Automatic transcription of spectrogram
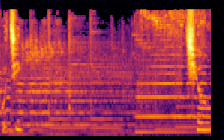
不尽。秋，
